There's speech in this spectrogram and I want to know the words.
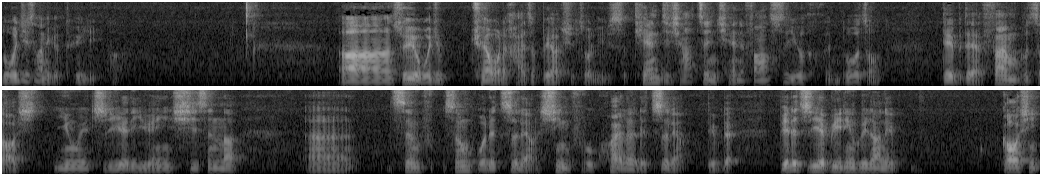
逻辑上的一个推理啊。啊，所以我就。劝我的孩子不要去做律师。天底下挣钱的方式有很多种，对不对？犯不着因为职业的原因牺牲了，呃，生生活的质量、幸福快乐的质量，对不对？别的职业不一定会让你高兴，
